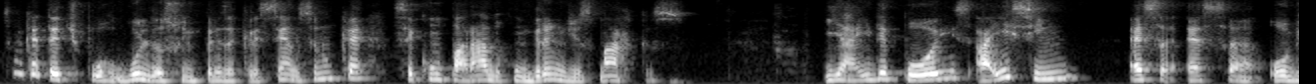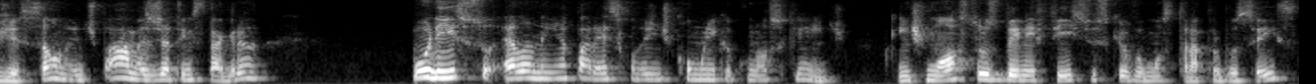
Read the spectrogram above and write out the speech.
Você não quer ter tipo orgulho da sua empresa crescendo? Você não quer ser comparado com grandes marcas? E aí depois, aí sim, essa essa objeção, né, de tipo, ah, mas já tem Instagram. Por isso ela nem aparece quando a gente comunica com o nosso cliente. Porque a gente mostra os benefícios que eu vou mostrar para vocês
